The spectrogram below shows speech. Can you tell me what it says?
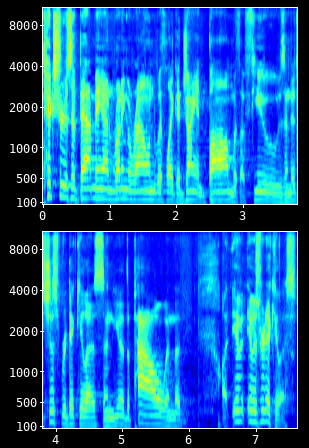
pictures of Batman running around with like a giant bomb with a fuse, and it's just ridiculous. And you had the pow and the, Uh, it, it was ridiculous.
